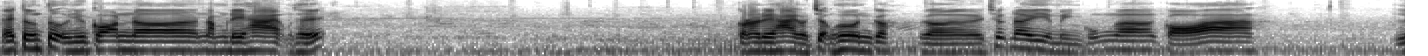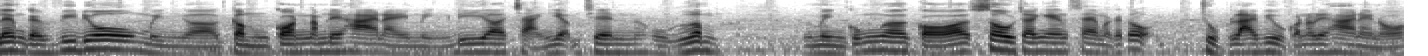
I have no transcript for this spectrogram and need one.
Đấy, tương tự như con uh, 5D2 cũng thế con D2 còn chậm hơn cơ. Rồi, trước đây thì mình cũng ờ, có à, lên một cái video mình ờ, cầm con 5D2 này mình đi trải nghiệm trên Hồ Gươm. Mình cũng có show cho anh em xem là cái tốc độ chụp live view của con 5D2 này nó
